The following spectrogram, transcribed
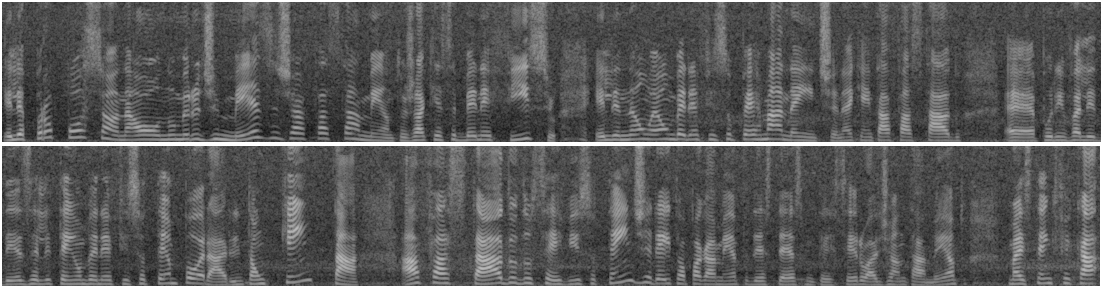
ele é proporcional ao número de meses de afastamento, já que esse benefício, ele não é um benefício permanente, né? Quem está afastado é, por invalidez, ele tem um benefício temporário. Então, quem está afastado do serviço tem direito ao pagamento desse 13º, o adiantamento, mas tem que ficar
